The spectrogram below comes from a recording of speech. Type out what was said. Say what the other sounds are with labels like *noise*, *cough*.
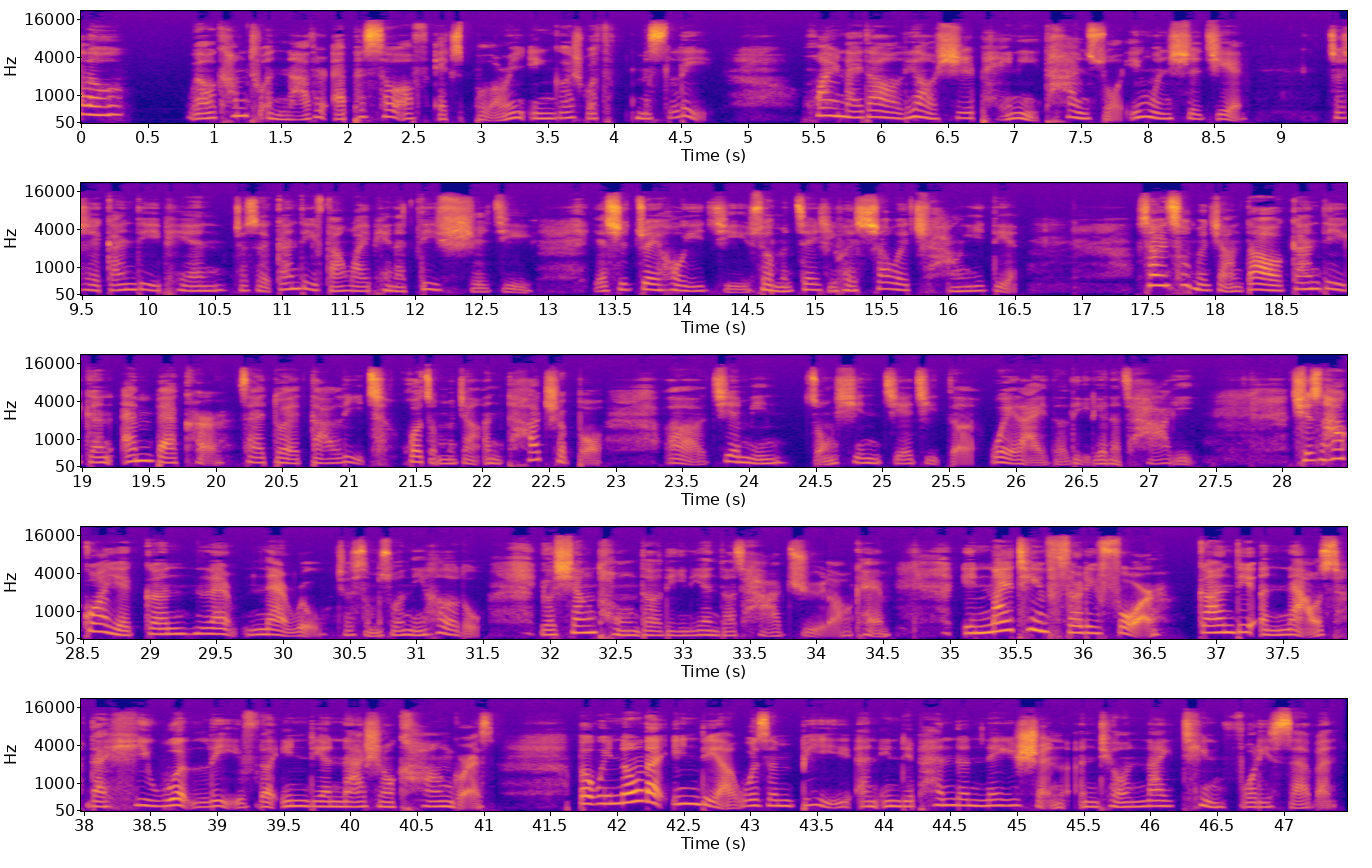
Hello, welcome to another episode of Exploring English with Miss Lee. 欢迎来到李老师陪你探索英文世界。这是甘地篇，就是甘地番外篇的第十集，也是最后一集，所以我们这一集会稍微长一点。上一次我们讲到甘地跟 M. Becker 在对 Dalit 或者我们讲 Untouchable，呃，贱民种姓阶级的未来的理念的差异。其实他挂也跟 Nehru 就是怎么说尼赫鲁有相同的理念的差距了。OK，in、okay? 1934. Gandhi announced that he would leave the Indian National Congress. But we know that India wouldn't be an independent nation until 1947.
